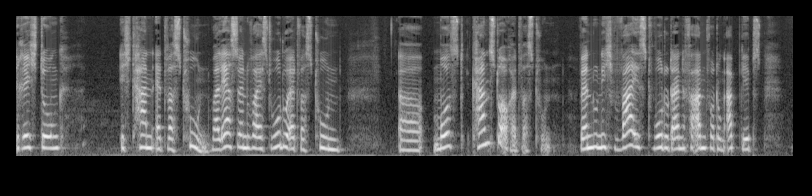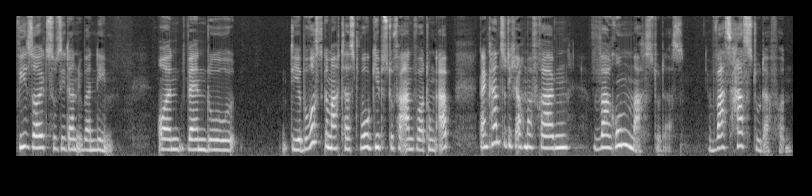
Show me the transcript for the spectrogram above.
Richtung, ich kann etwas tun. Weil erst wenn du weißt, wo du etwas tun äh, musst, kannst du auch etwas tun. Wenn du nicht weißt, wo du deine Verantwortung abgibst, wie sollst du sie dann übernehmen? Und wenn du dir bewusst gemacht hast, wo gibst du Verantwortung ab, dann kannst du dich auch mal fragen, warum machst du das? Was hast du davon?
